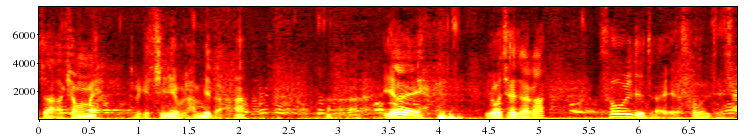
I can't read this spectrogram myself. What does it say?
자 경매. 이렇게 진입을 합니다. 아, 요 제자가 서울 제자예요 서울 제자.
